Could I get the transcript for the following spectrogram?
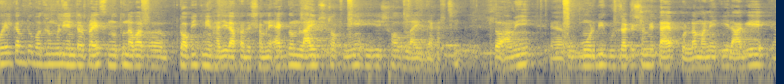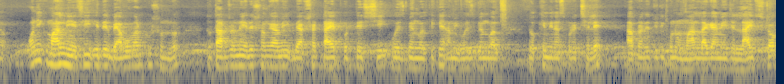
ওয়েলকাম টু বজরঙ্গলি এন্টারপ্রাইজ নতুন আবার টপিক নিয়ে হাজির আপনাদের সামনে। একদম লাইভ স্টক নিয়ে এই যে সব লাইভ দেখাচ্ছি। তো আমি মোরবি গুজরাটের সঙ্গে টাইপ করলাম। মানে এর আগে অনেক মাল নিয়েছি। এদের ব্যবহার খুব সুন্দর। তো তার জন্য এদের সঙ্গে আমি ব্যবসার টাইপ করতে এসেছি ওয়েস্ট বেঙ্গল থেকে। আমি ওয়েস্ট বেঙ্গল দক্ষিণ দিনাজপুরের ছেলে। আপনাদের যদি কোনো মাল লাগে, আমি এই যে লাইভ স্টক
